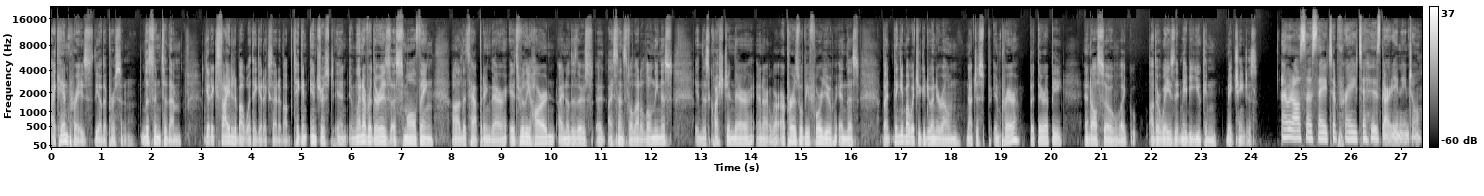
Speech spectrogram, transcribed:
I can praise the other person, listen to them, get excited about what they get excited about, take an interest in, whenever there is a small thing uh, that's happening there. It's really hard. I know that there's, uh, I sensed a lot of loneliness in this question there, and our, our prayers will be for you in this. But thinking about what you could do on your own, not just in prayer, but therapy, and also like other ways that maybe you can make changes. I would also say to pray to his guardian angel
